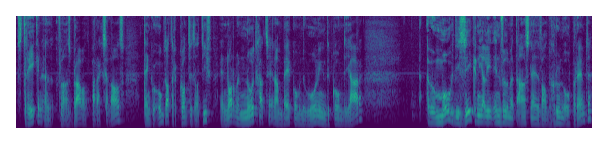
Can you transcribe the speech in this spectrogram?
streken, en Vlaams-Brabant par excellence, denken we ook dat er kwantitatief enorme nood gaat zijn aan bijkomende woningen de komende jaren. En we mogen die zeker niet alleen invullen met aansnijden van groene open ruimte,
